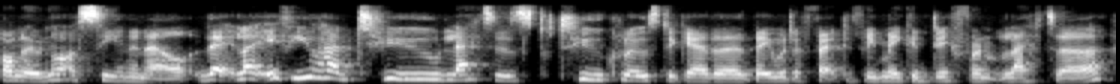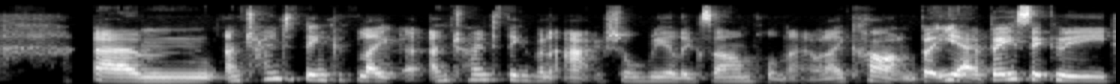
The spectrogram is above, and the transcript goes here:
oh no, not a C and an L. They, like if you had two letters too close together, they would effectively make a different letter. Um, I'm trying to think of like I'm trying to think of an actual real example now, and I can't. But yeah, basically,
